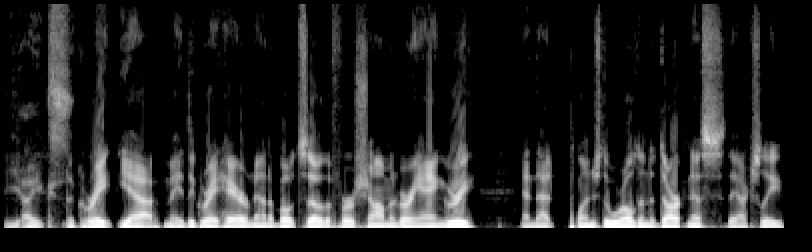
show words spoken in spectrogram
Yikes. the great yeah made the great hare Nanabotso, the first shaman, very angry, and that plunged the world into darkness. They actually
